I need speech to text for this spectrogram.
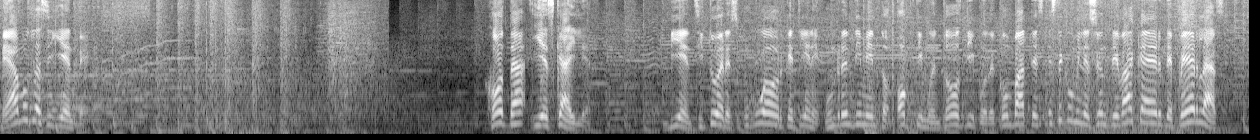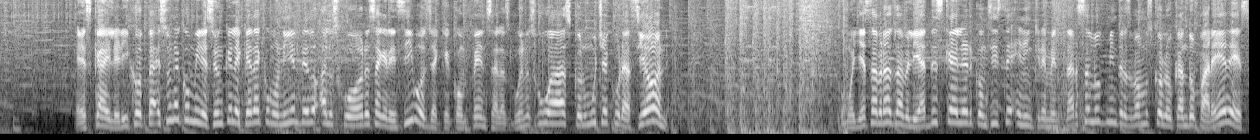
Veamos la siguiente. J y Skyler. Bien, si tú eres un jugador que tiene un rendimiento óptimo en todo tipo de combates, esta combinación te va a caer de perlas. Skyler y J es una combinación que le queda como ni el dedo a los jugadores agresivos, ya que compensa las buenas jugadas con mucha curación. Como ya sabrás, la habilidad de Skyler consiste en incrementar salud mientras vamos colocando paredes.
